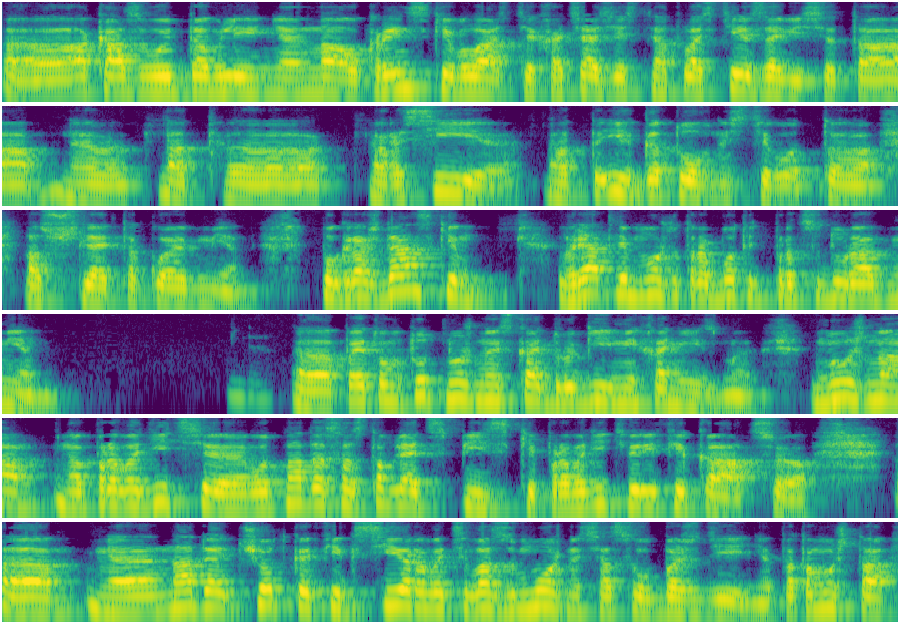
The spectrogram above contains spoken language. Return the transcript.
оказывают давление на украинские власти, хотя здесь не от властей зависит, а э, от э, России, от их готовности вот, осуществлять такой обмен. По гражданским вряд ли может работать процедура обмена. Да. Поэтому тут нужно искать другие механизмы. Нужно проводить, вот надо составлять списки, проводить верификацию. Надо четко фиксировать возможность освобождения, потому что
